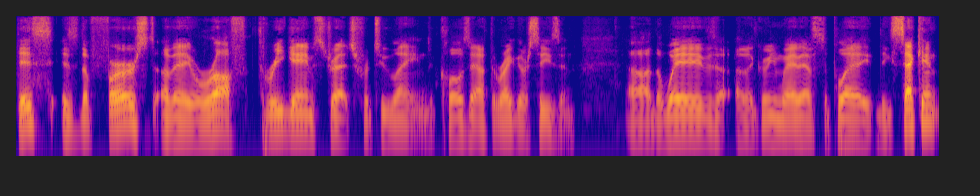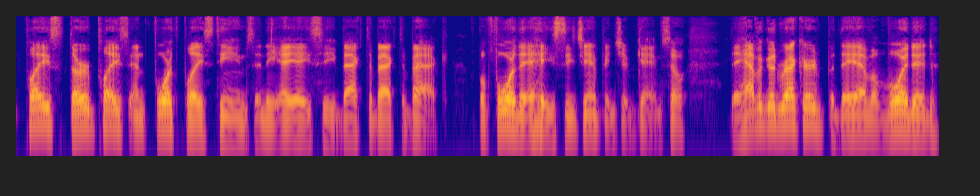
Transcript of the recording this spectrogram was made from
This is the first of a rough three game stretch for Tulane to close out the regular season. Uh, the Wave, uh, the Green Wave, has to play the second place, third place, and fourth place teams in the AAC back to back to back before the AAC championship game. So they have a good record, but they have avoided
